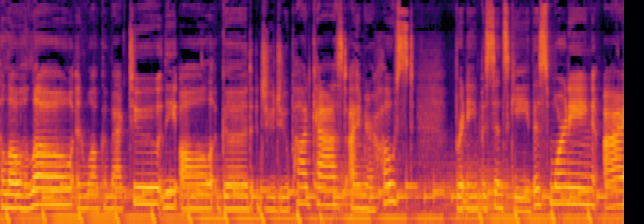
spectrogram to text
Hello, hello, and welcome back to the All Good Juju podcast. I'm your host, Brittany Bacinski. This morning, I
